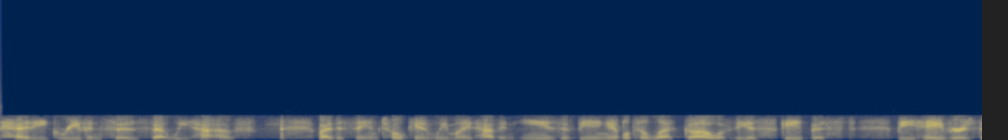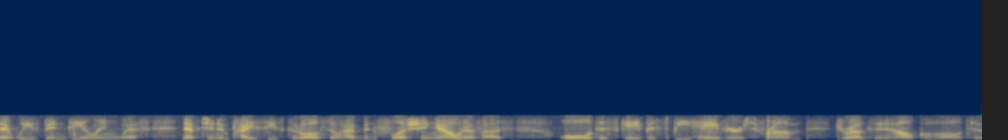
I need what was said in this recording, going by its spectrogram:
petty grievances that we have. By the same token, we might have an ease of being able to let go of the escapist behaviors that we've been dealing with. Neptune and Pisces could also have been flushing out of us old escapist behaviors from drugs and alcohol to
